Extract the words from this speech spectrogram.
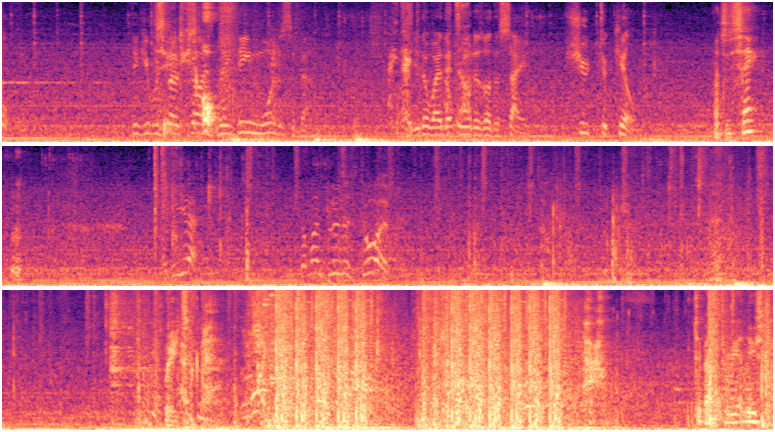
Safeties think it was those guys off. Nadine warned us about. Either way, the orders are the same. Shoot to kill. What did he say? Someone blew this door open. Wait. Took out three at least.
